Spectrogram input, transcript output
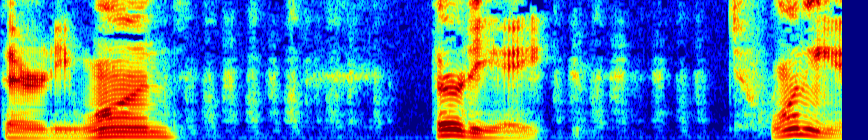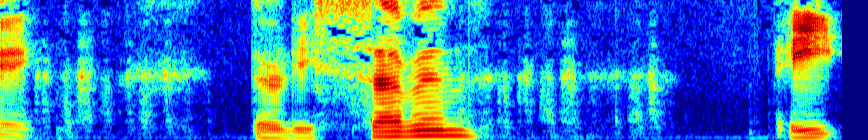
31, 38, 28, 37, 8,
